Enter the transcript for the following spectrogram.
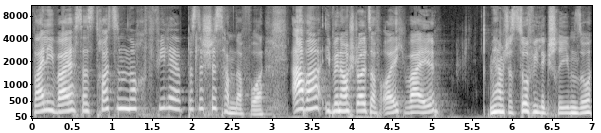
weil ich weiß, dass trotzdem noch viele ein bisschen Schiss haben davor. Aber ich bin auch stolz auf euch, weil wir haben schon so viele geschrieben, so,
